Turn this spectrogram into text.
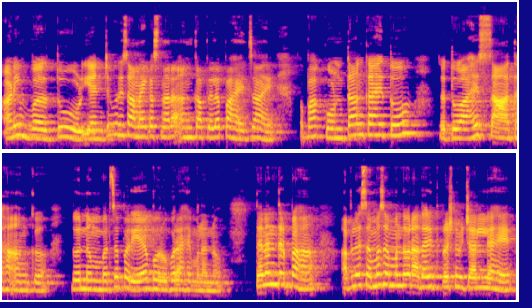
आणि वर्तुळ यांच्यामध्ये सामायिक असणारा अंक आपल्याला पाहायचा आहे. पहा कोणता अंक आहे तो? तर तो आहे सात हा अंक. दोन नंबरचा पर्याय बरोबर आहे मुलांना. त्यानंतर पहा आपल्या समसंबंधावर आधारित प्रश्न विचारलेले आहेत.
